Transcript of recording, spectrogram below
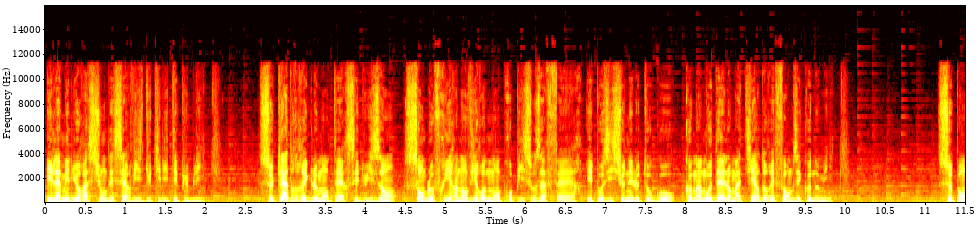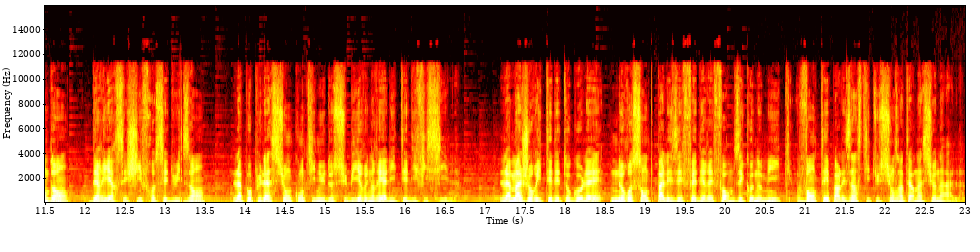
et l'amélioration des services d'utilité publique. Ce cadre réglementaire séduisant semble offrir un environnement propice aux affaires et positionner le Togo comme un modèle en matière de réformes économiques. Cependant, derrière ces chiffres séduisants, la population continue de subir une réalité difficile. La majorité des Togolais ne ressentent pas les effets des réformes économiques vantées par les institutions internationales.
